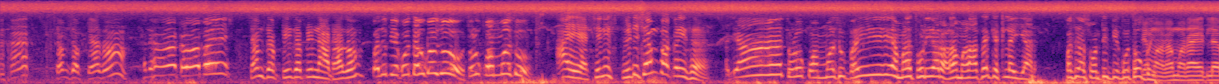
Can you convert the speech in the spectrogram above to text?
ચમ ઝપટ્યા છો? અરે હા કળવાભાઈ ચમ ઝપટી ઝપટી નાઠા છો? બધું ભેગું થવું કહું છું. થોડું કોમમાં છું. આ એસી ની સ્પીડ ચમ પકડી છે? અલ્યા થોડું કોમમાં છું. ભાઈ હમણાં થોડી યાર હળા મળા છે કેટલા યાર. પછી આ શાંતિ ભેગો થવું તે ભાઈ મારા મરા એટલે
